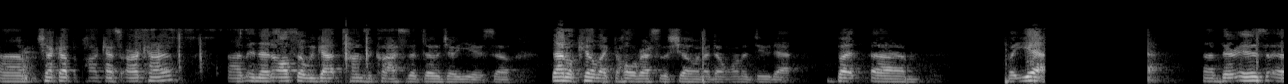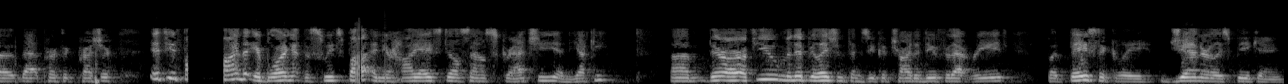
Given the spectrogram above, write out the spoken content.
um, check out the podcast archive. Um, and then also we've got tons of classes at Dojo U. So that'll kill like the whole rest of the show, and I don't want to do that. But um, but yeah, uh, there is uh, that perfect pressure. If you find that you're blowing at the sweet spot and your high A still sounds scratchy and yucky, um, there are a few manipulation things you could try to do for that reed. But basically, generally speaking,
